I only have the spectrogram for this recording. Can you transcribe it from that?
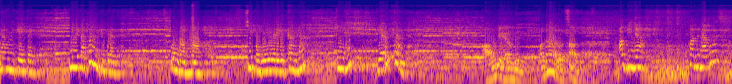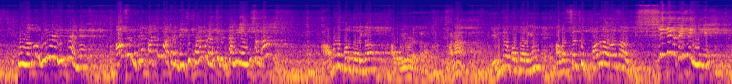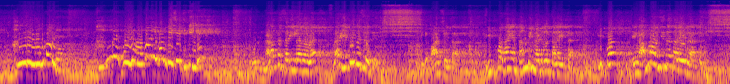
நான் கேட்பேன். நீங்க தப்பா நினைக்க கூடாது உங்க அம்மா இப்ப உயிரோட இருக்காங்களா? இல்ல இறந்துட்டாங்க அவங்க இறந்து பதினாறு வருஷம் ஆகுது. அப்படின்னா அந்த நகை உங்க அம்மா உயிரோட இருக்கிறாங்க. ஆசிரமத்துல பத்து பாத்திரம் தேய்ச்சி நடத்திக்கிட்டு இருக்காங்கன்னு எங்க சொல்றான் அவனை பொறுத்த வரைக்கும் அவ உயிரோட இருக்கலாம். ஆனா எங்களை பொறுத்த வரைக்கும் அவ செத்து பதினாறு வருஷம் ஆகுது. அவங்க இவங்க பேசிட்டு இருக்கீங்க? ஒரு நடத்த சரியில்லாதவள வேற எப்படி பேசுறது? இங்க பாரு ஸ்வேதா இப்பதான் என் தம்பி மேட்டர்ல தலையிட்ட இப்போ எங்க அம்மா விஷயத்துல தலையிடுற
